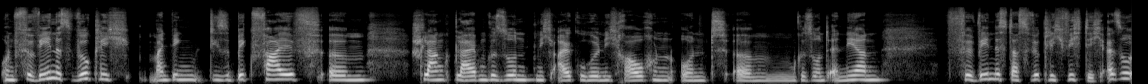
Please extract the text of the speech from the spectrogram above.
Und für wen ist wirklich, meinetwegen, diese Big Five, ähm, schlank bleiben, gesund, nicht Alkohol, nicht rauchen und ähm, gesund ernähren, für wen ist das wirklich wichtig? Also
